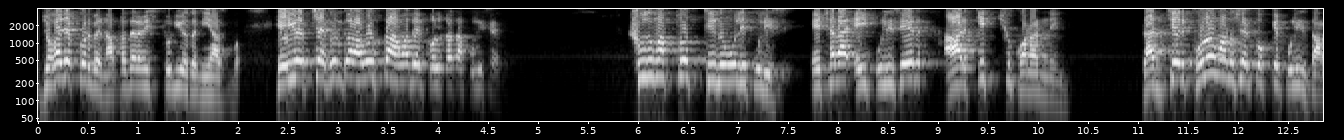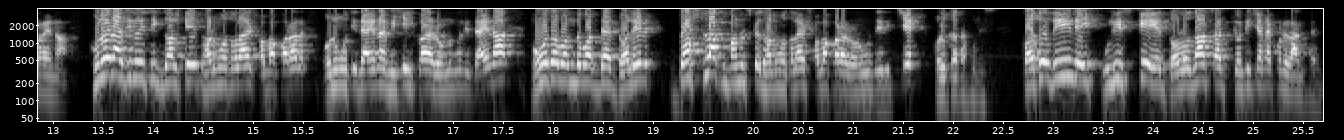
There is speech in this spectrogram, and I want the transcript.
যোগাযোগ করবেন। আপনাদের আমি স্টুডিওতে নিয়ে আসব। এই হচ্ছে এখনকার অবস্থা আমাদের কলকাতা পুলিশের। শুধুমাত্র তৃণমূলী পুলিশ। এছাড়া এই পুলিশের আর কিচ্ছু করার নেই। রাজ্যের কোনো মানুষের পক্ষে পুলিশ দাঁড়ায় না। কোনো রাজনৈতিক দলকে ধর্মতলায় সভা করার অনুমতি দেয় না, মিছিল করার অনুমতি দেয় না। মমতা বন্দ্যোপাধ্যায়ের দলের দশ লাখ মানুষকে ধর্মতলায় সভা করার অনুমতি দিচ্ছে কলকাতা পুলিশ। কতদিন এই পুলিশকে দলদাস আর চটিচাটা করে রাখবেন?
